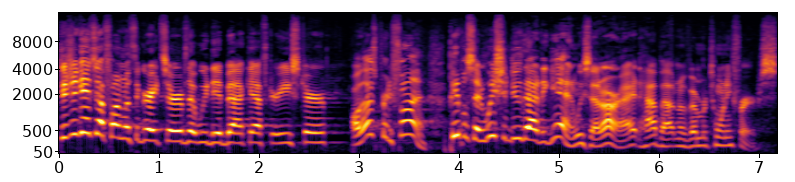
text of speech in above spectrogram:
Did you guys have fun with the Great Serve that we did back after Easter? Oh, that was pretty fun. People said we should do that again. We said, all right, how about November 21st?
